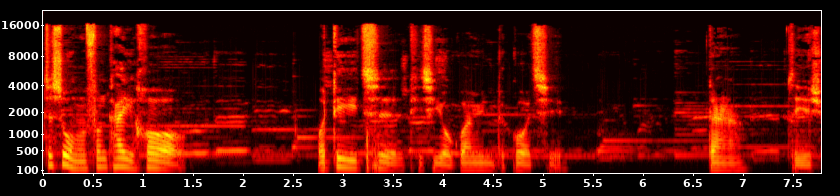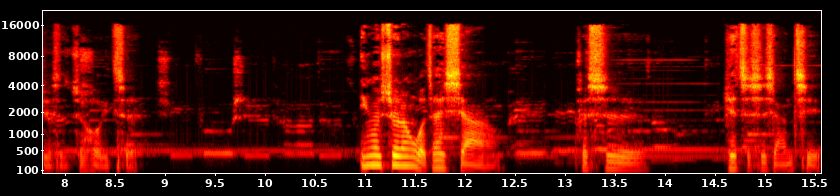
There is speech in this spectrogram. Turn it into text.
这是我们分开以后，我第一次提起有关于你的过去。当然。这也许是最后一次，因为虽然我在想，可是也只是想起，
